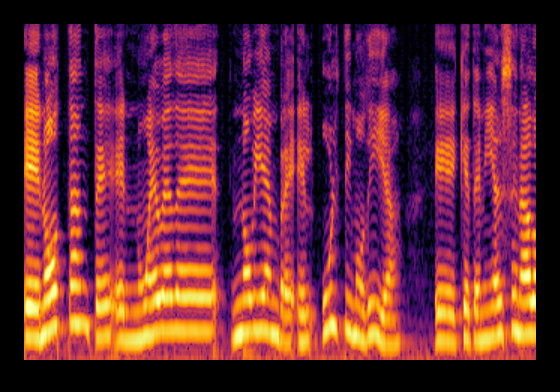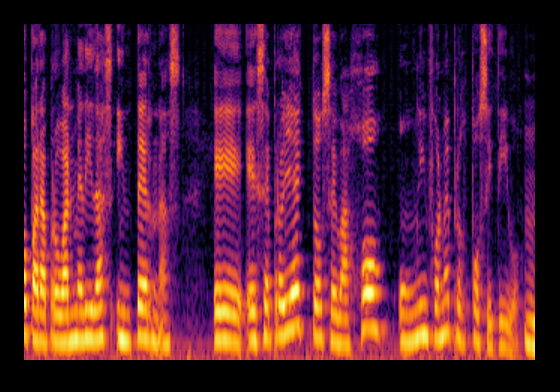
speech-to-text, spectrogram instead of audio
Eh, no obstante, el 9 de noviembre, el último día eh, que tenía el Senado para aprobar medidas internas, eh, ese proyecto se bajó un informe propositivo mm.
